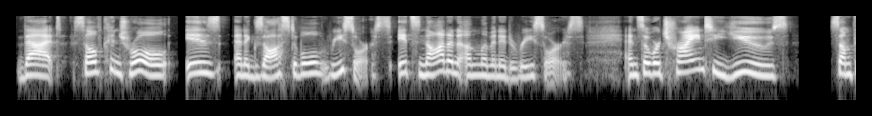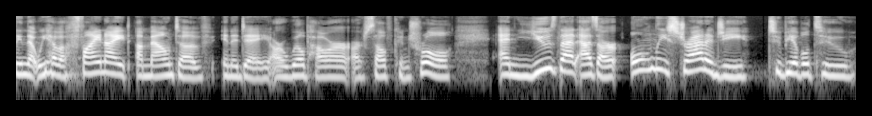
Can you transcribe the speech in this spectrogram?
that self control is an exhaustible resource. It's not an unlimited resource. And so we're trying to use something that we have a finite amount of in a day, our willpower, our self control, and use that as our only strategy to be able to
